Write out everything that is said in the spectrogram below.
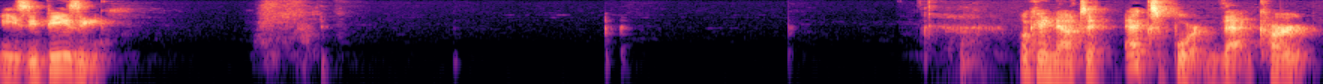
Easy peasy. Okay, now to export that cart,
